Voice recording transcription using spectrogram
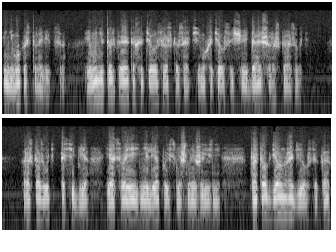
и не мог остановиться. Ему не только это хотелось рассказать, ему хотелось еще и дальше рассказывать. Рассказывать о себе и о своей нелепой, смешной жизни, про то, где он родился, как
